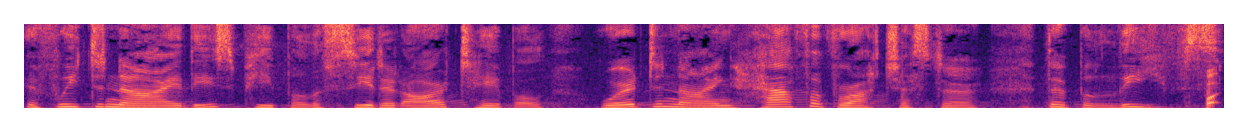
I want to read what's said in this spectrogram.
If we deny these people a seat at our table, we're denying half of Rochester their beliefs. But,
